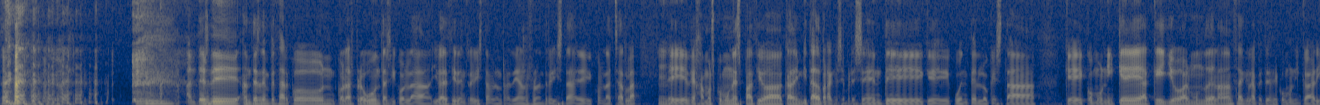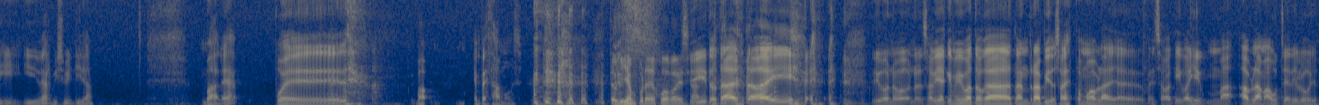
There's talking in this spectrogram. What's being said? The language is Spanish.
Antes de, antes de empezar con, con las preguntas y con la. iba a decir entrevista, pero en realidad no es una entrevista, eh, con la charla, eh, dejamos como un espacio a cada invitado para que se presente, que cuente lo que está, que comunique aquello al mundo de la danza que le apetece comunicar y, y dar visibilidad. vale, pues. va- empezamos. ¿Te pillan fuera de juego esta? Sí, total, estaba ahí. Digo, no, no sabía que me iba a tocar tan rápido, ¿sabes cómo hablar? Ya pensaba que ibais más, a hablar más ustedes y luego yo.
